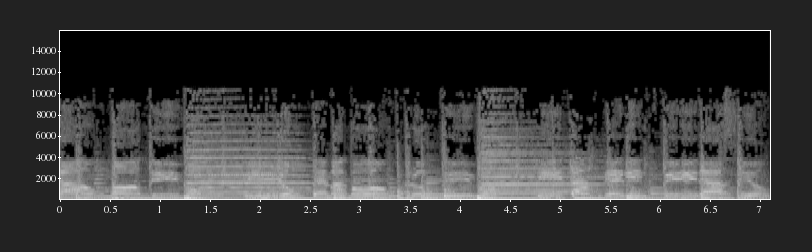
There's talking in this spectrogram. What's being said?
Un motivo y un tema constructivo y también inspiración.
